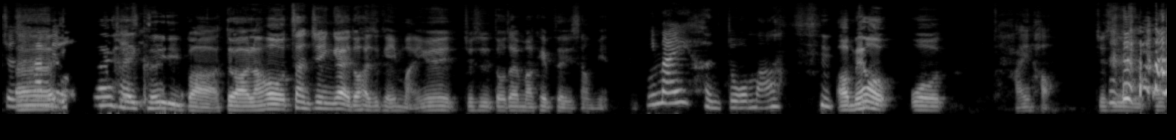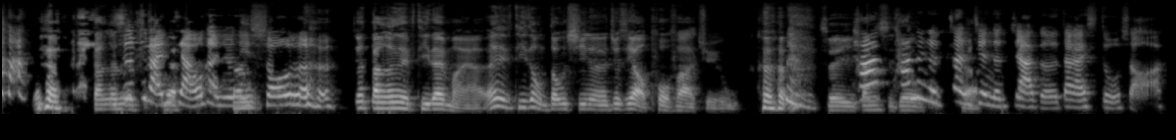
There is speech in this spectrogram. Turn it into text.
就是他呃没有，应该还可以吧，对啊，然后战舰应该也都还是可以买，因为就是都在 Marketplace 上面。你买很多吗？哦，没有，我还好，就是 当你是不敢讲，我感觉你收了。就当 NFT 在买啊，NFT 这种东西呢，就是要有破发觉悟，所以他当时就他那个战舰的价格大概是多少啊？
